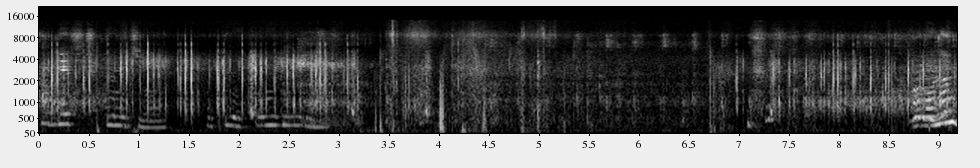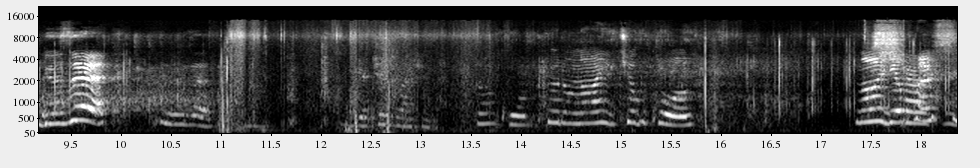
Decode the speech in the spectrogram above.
Çok geç çıktığım için oldu. Bakayım. Onu. Ananın gözü. Geçelim ben şimdi. Ben korkuyorum Nail çabuk ol. Nail yaparsın.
